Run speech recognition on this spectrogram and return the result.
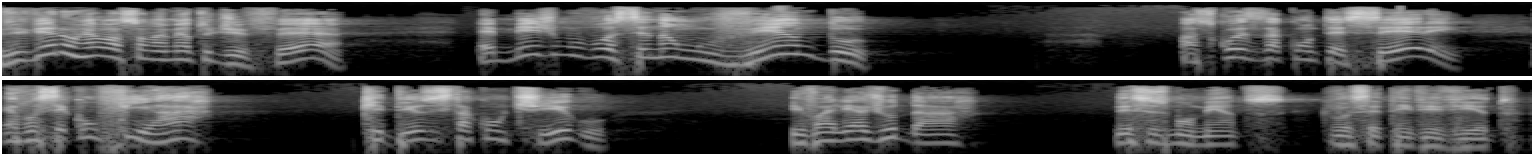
Viver um relacionamento de fé é mesmo você não vendo as coisas acontecerem, é você confiar que Deus está contigo e vai lhe ajudar nesses momentos que você tem vivido.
